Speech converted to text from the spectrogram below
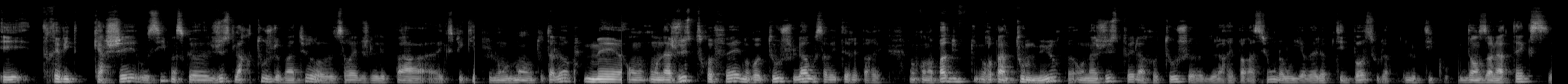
et très vite cachés aussi, parce que juste la retouche de peinture, euh, c'est vrai que je ne l'ai pas expliqué plus longuement tout à l'heure, mais on, a juste refait une retouche là où ça avait été réparé. Donc on n'a pas du tout repeint tout le mur, on a juste fait la retouche de la réparation là où il y avait la petite bosse ou le petit coup. Dans un latex,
